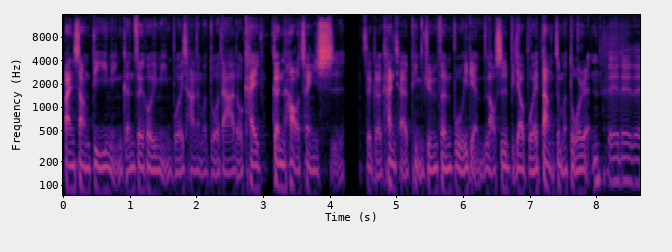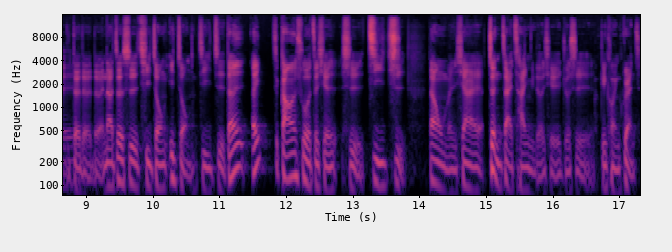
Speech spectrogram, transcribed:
班上第一名跟最后一名不会差那么多，大家都开根号乘以十，这个看起来平均分布一点，老师比较不会当这么多人。对对对，对对对，那这是其中一种机制，但是哎，这刚刚说的这些是机制，但我们现在正在参与的其实就是 Gitcoin Grant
